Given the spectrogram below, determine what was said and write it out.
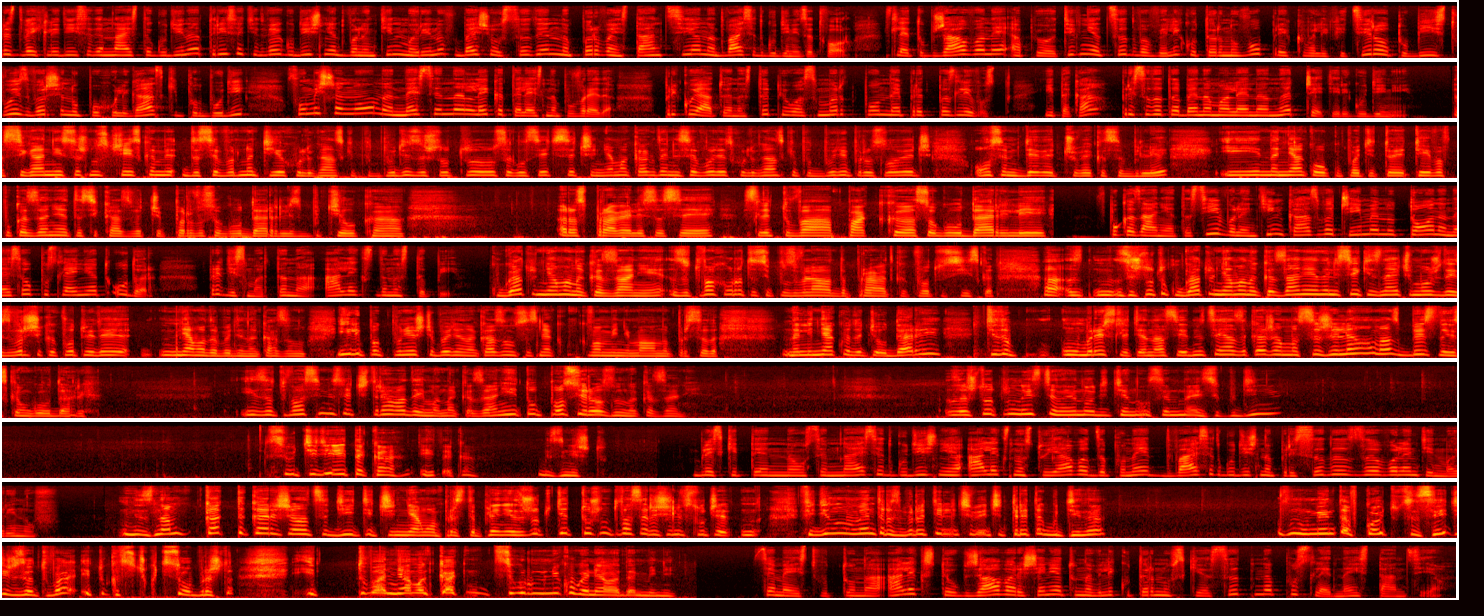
През 2017 година 32-годишният Валентин Маринов беше осъден на първа инстанция на 20 години затвор. След обжалване, апелативният съд във Велико Търново преквалифицира от убийство, извършено по хулигански подбуди, в умишлено нанесена лека телесна повреда, при която е настъпила смърт по непредпазливост. И така присъдата бе намалена на 4 години. Сега ние всъщност ще искаме да се върнат тия хулигански подбуди, защото съгласете се, че няма как да не се водят хулигански подбуди при условие, че 8-9 човека са били и на няколко пъти. Те, те в показанията си казват, че първо са го ударили с бутилка, разправяли са се, след това пак са го ударили. В показанията си Валентин казва, че именно той е нанесъл последният удар, преди смъртта на Алекс да настъпи. Когато няма наказание, затова хората си позволяват да правят каквото си искат. А, защото когато няма наказание, нали, всеки знае, че може да извърши каквото и да е, няма да бъде наказано. Или пък поне ще бъде наказано с някаква минимална присъда. Нали, някой да те удари, ти да умреш след една седмица и аз да кажа, ама съжалявам, аз без да искам го ударих. И затова си мисля, че трябва да има наказание и то по-сериозно наказание. Защото наистина едно дете на 18 години си отиде и така, и така, без нищо. Близките на 18 годишния Алекс настояват за поне 20 годишна присъда за Валентин Маринов. Не знам как така решават съдиите, че няма престъпление, защото те точно това са решили в случая. В един момент разбирате ли, че вече трета година, в момента в който се сетиш за това, и тук всичко ти се обръща. И това няма как, сигурно никога няма да мини. Семейството на Алекс ще обжалва решението на Великотърновския съд на последна инстанция.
